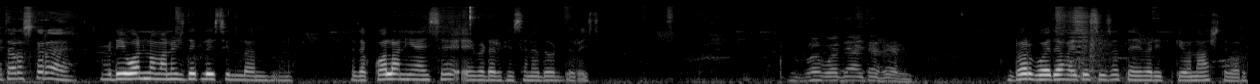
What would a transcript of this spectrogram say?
এটা অন্য মানুষ দেখলে চিল্লান। মানে কলা নিয়ে আইছে, এই বেটার পিছনে দৌড় দৌড়াইছে ঘর বয় দেয় আইতাছে আর ডর ভয় দেখাইতেছে যাতে এবার কেউ না আসতে পারে।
